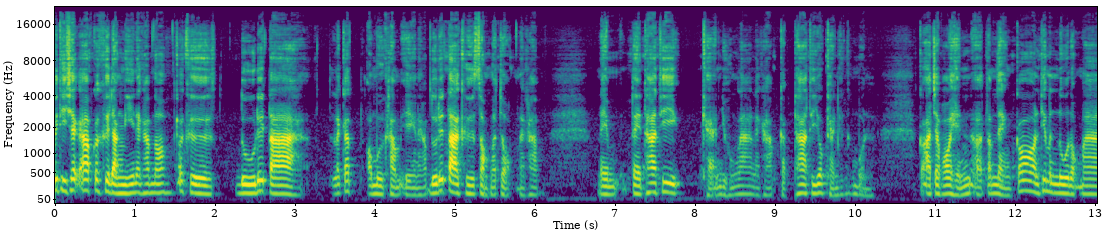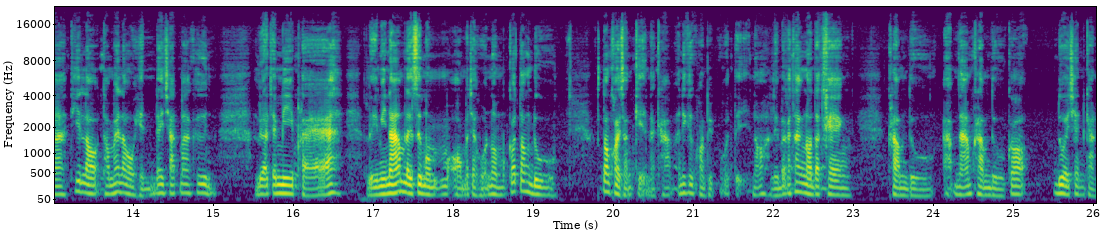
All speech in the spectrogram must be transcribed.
วิธีเช็คอัพก็คือดังนี้นะครับเนาะก็คือดูด้วยตาแล้วก็เอามือคลำเองนะครับ ดูด้วยตาคือส่องกระจกนะครับ ในในท่าที่แขนอยู่ข้างล่างนะครับ กับท่าที่ยกแขนขึ้นข้างบน ก็อาจจะพอเห็นตำแหน่งก้อนที่มันนูนออกมาที่เราทำให้เราเห็นได้ชัดมากขึ้น หรืออาจจะมีแผลหรือมีน้ำอะไรซึมออกมาจากหัวนมก็ต้องดูต้องคอยสังเกตนะครับ อันนี้คือความผิดปกติเนาะหรือแม้กระทั่งนอนตะแคงคลำดูอาบน้ำคลำดูก็ด้วยเช่นกัน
